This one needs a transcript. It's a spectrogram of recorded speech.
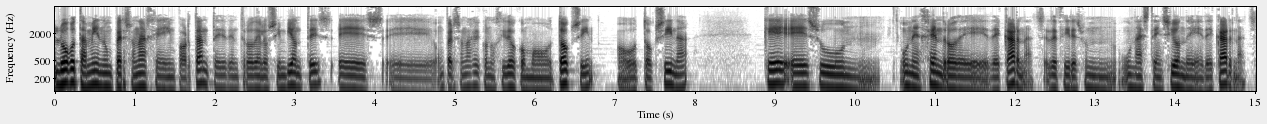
Luego también un personaje importante dentro de los simbiontes es eh, un personaje conocido como Toxin o Toxina, que es un, un engendro de, Carnage, es decir, es una extensión de, de Carnage.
